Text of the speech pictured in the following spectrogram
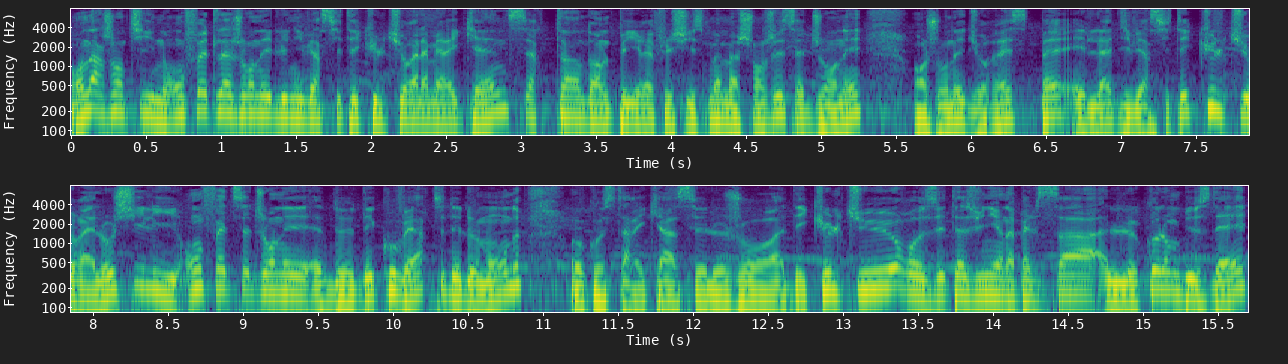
En Argentine, on fête la journée de l'université culturelle américaine. Certains dans le pays réfléchissent même à changer cette journée en journée du respect et de la diversité culturelle. Au Chili, on fête cette journée de découverte des deux mondes. Au Costa Rica, c'est le jour des cultures. Aux États-Unis, on appelle ça le Columbus Day.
